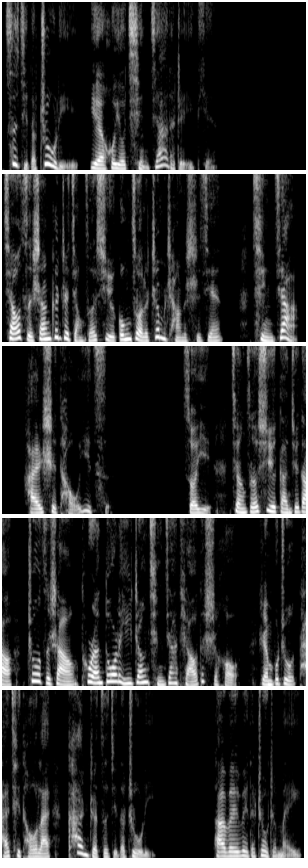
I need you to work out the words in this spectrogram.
自己的助理也会有请假的这一天。乔子山跟着蒋泽旭工作了这么长的时间。请假还是头一次，所以蒋泽旭感觉到桌子上突然多了一张请假条的时候，忍不住抬起头来看着自己的助理。他微微的皱着眉，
